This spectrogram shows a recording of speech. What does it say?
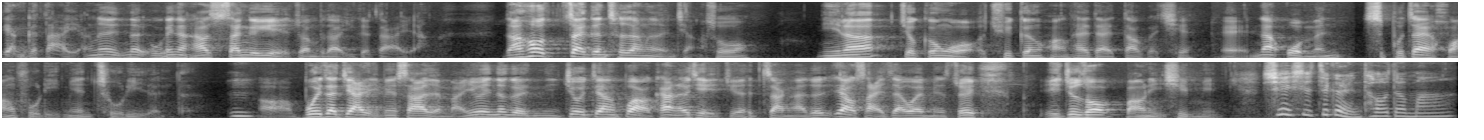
两个大洋。那那我跟你讲，他三个月也赚不到一个大洋。然后再跟车上的人讲说，你呢就跟我去跟黄太太道个歉。哎，那我们是不在皇府里面处理人的，嗯，哦，不会在家里面杀人嘛，因为那个你就这样不好看，而且也觉得脏啊，就钥匙还在外面，所以也就是说保你性命。所以是这个人偷的吗？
